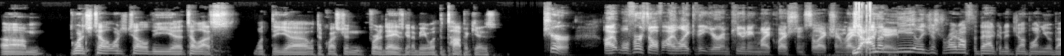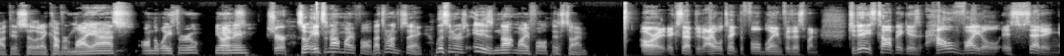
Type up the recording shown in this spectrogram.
Um, why don't you tell, why don't you tell the, uh, tell us what the, uh, what the question for today is going to be, what the topic is. Sure. I, well, first off, I like that you're impugning my question selection right yeah, I'm immediately just right off the bat going to jump on you about this so that I cover my ass on the way through. You know what I mean? Sure. So it's not my fault. That's what I'm saying. Listeners, it is not my fault this time. All right, accepted. I will take the full blame for this one. Today's topic is how vital is setting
